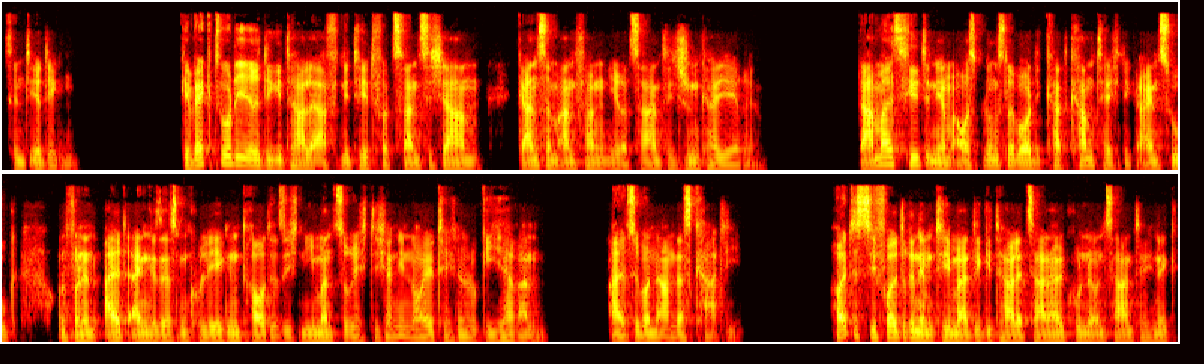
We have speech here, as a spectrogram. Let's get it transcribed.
sind ihr Ding. Geweckt wurde ihre digitale Affinität vor 20 Jahren, ganz am Anfang ihrer zahntechnischen Karriere. Damals hielt in ihrem Ausbildungslabor die CAD-CAM-Technik Einzug und von den alteingesessenen Kollegen traute sich niemand so richtig an die neue Technologie heran. Also übernahm das Kati. Heute ist sie voll drin im Thema digitale Zahnheilkunde und Zahntechnik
